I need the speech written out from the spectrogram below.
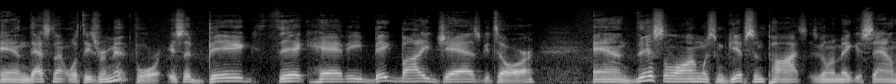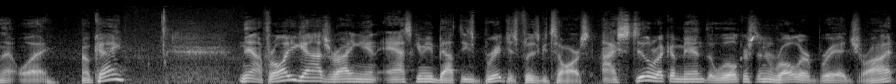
And that's not what these were meant for. It's a big, thick, heavy, big body jazz guitar. And this, along with some Gibson pots, is going to make it sound that way. Okay? Now, for all you guys writing in asking me about these bridges for these guitars, I still recommend the Wilkinson Roller Bridge, right?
